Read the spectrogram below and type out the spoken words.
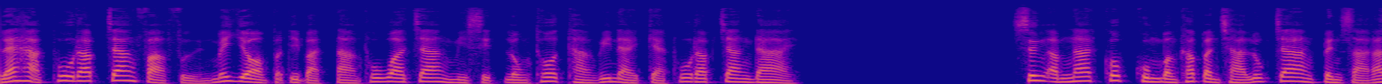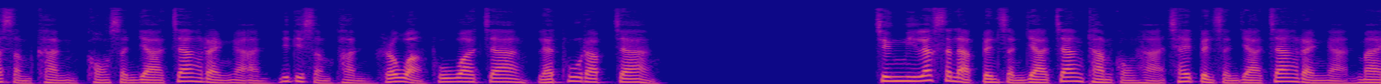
และหากผู้รับจ้างฝ่าฝืนไม่ยอมปฏิบัติตามผู้ว่าจ้างมีสิทธิ์ลงโทษทางวินัยแก่ผู้รับจ้างได้ ซึ่งอำนาจควบคุมบังคับบัญชาลูกจ้างเป็นสาระสำคัญของสัญญาจ้างแรงงานนิติสัมพันธ์ระหว่างผู้ว่าจ้างและผู้รับจ้าง จึงมีลักษณะเป็นสัญญาจ้างทำของหาใช่เป็นสัญญาจ้างแรงงานไม่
